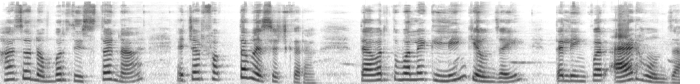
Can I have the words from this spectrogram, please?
हा जो नंबर दिसतोय ना याच्यावर फक्त मेसेज करा. त्यावर तुम्हाला एक लिंक येऊन जाईल. त्या लिंकवर ॲड होऊन जा.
